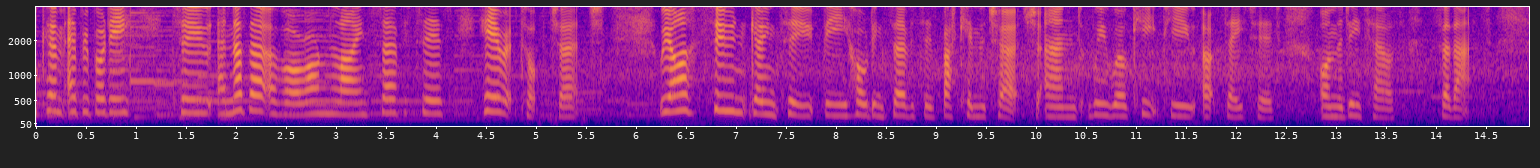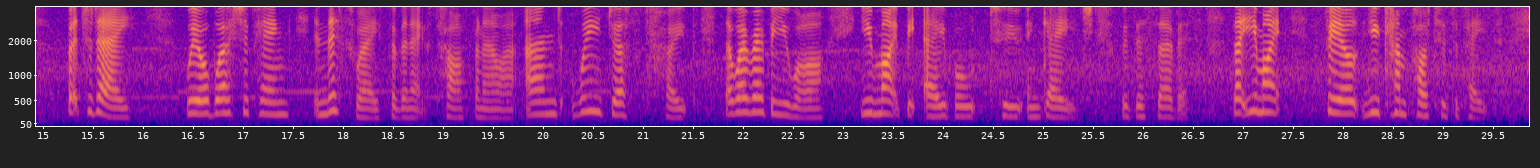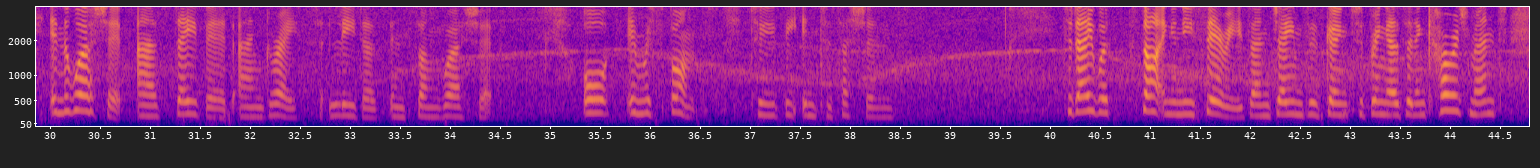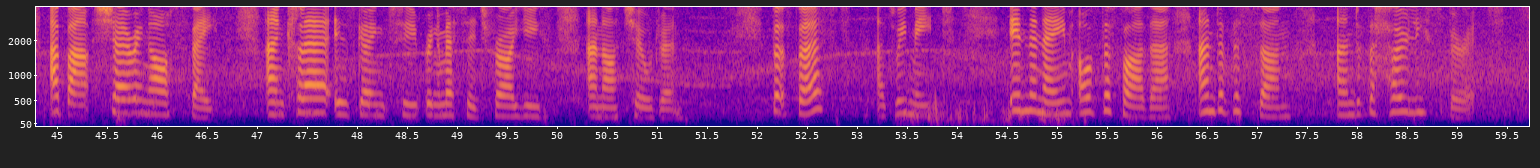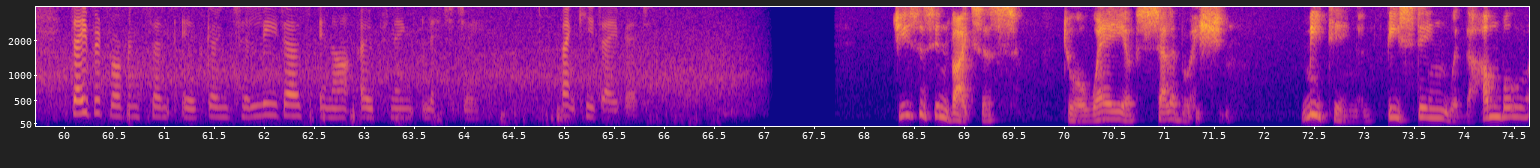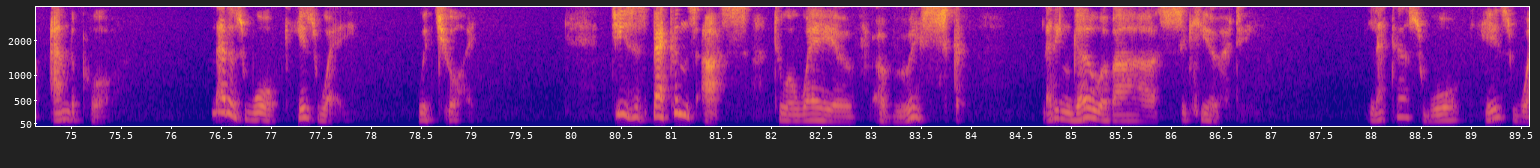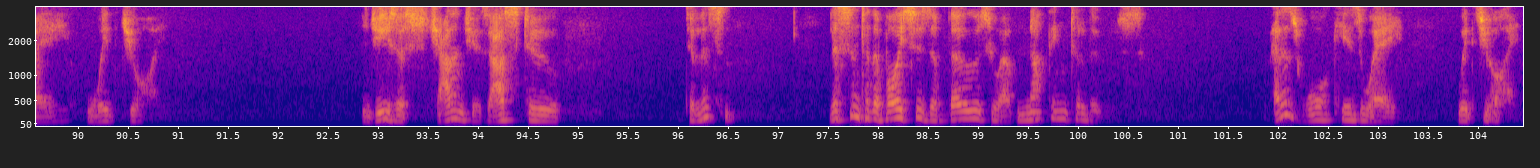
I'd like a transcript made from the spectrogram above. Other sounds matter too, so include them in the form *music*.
Welcome everybody to another of our online services here at Top Church. We are soon going to be holding services back in the church and we will keep you updated on the details for that. But today we are worshipping in this way for the next half an hour and we just hope that wherever you are you might be able to engage with this service, that you might feel you can participate in the worship as David and Grace lead us in sung worship, or in response to the intercessions. Today we're starting a new series and James is going to bring us an encouragement about sharing our faith and Claire is going to bring a message for our youth and our children. But first, as we meet, in the name of the Father and of the Son and of the Holy Spirit, David Robinson is going to lead us in our opening liturgy. Thank you, David. Jesus invites us to a way of celebration, meeting and feasting with the humble and the poor. Let us walk his way with joy. Jesus beckons us to a way of, of risk, letting go of our security. Let us walk his way with joy. And Jesus challenges us to, to listen. Listen to the voices of those who have nothing to lose. Let us walk his way with joy.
